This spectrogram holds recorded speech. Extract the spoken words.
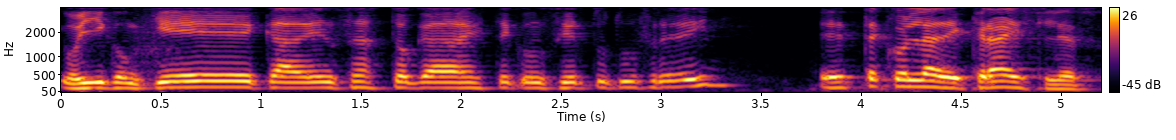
Oye, ¿con qué cadenzas tocas este concierto tú, Freddy? Esta con la de Chrysler.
